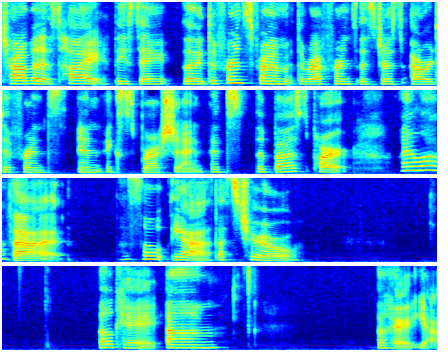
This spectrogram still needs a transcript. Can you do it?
Travis, hi. They say the difference from the reference is just our difference in expression. It's the best part. I love that. That's so, yeah, that's true. Okay, um, okay, yeah.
